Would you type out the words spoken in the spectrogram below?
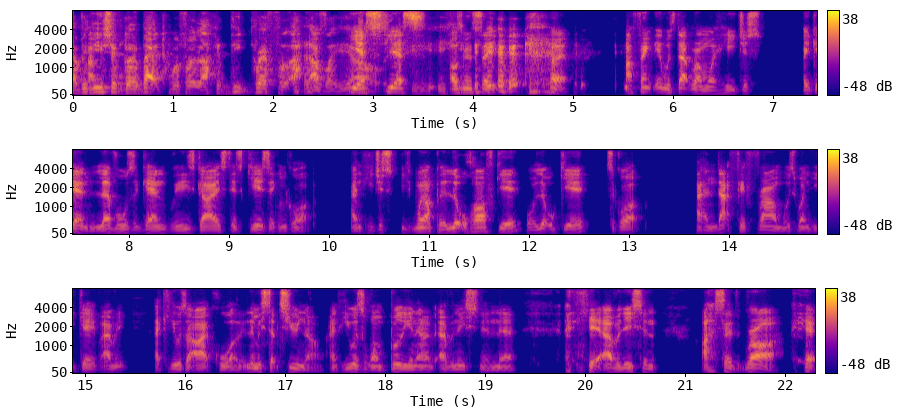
I- Avanesyan go back with a, like a deep breath. I was like, yeah, Yes, yes. I was gonna say- I think it was that one where he just again levels again with these guys. There's gears they can go up, and he just he went up a little half gear or a little gear to go up, and that fifth round was when he gave. I mean, like he was like, all right, cool. Let me step to you now, and he was the one bullying in there. yeah, Avanesyan. I said, rah, yeah,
